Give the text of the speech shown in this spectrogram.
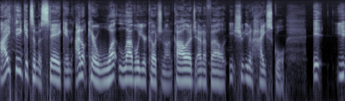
I think it's a mistake and I don't care what level you're coaching on, college, NFL, shoot even high school. It you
